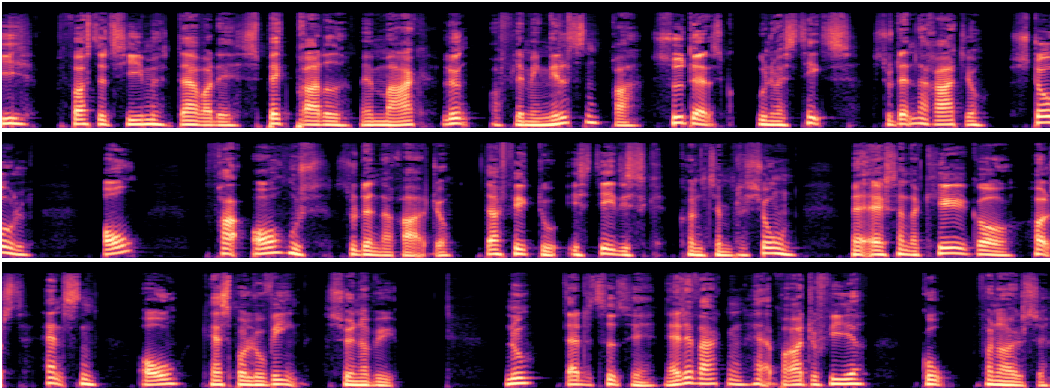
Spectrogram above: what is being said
I første time, der var det spækbrættet med Mark Lyng og Flemming Nielsen fra Syddansk Universitets Studenterradio Stål, og fra Aarhus Studenterradio, der fik du æstetisk kontemplation med Alexander Kirkegaard Holst Hansen og Kasper Lovén Sønderby. Nu der er det tid til nattevagten her på Radio 4. God fornøjelse.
